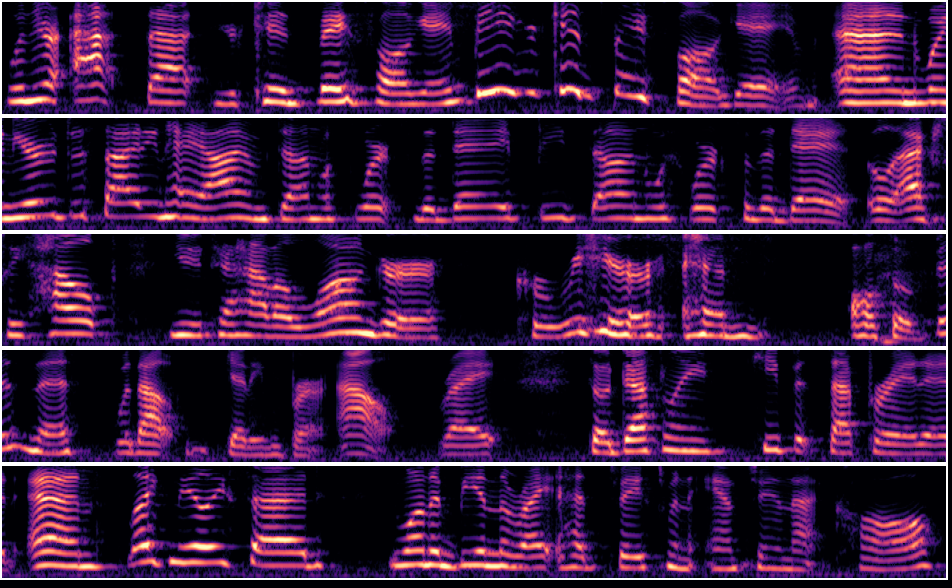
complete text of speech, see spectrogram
When you're at that your kid's baseball game, be at your kid's baseball game. And when you're deciding, hey, I am done with work for the day, be done with work for the day. It will actually help you to have a longer career and also business without getting burnt out, right? So definitely keep it separated. And like Neely said, you want to be in the right headspace when answering that call.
